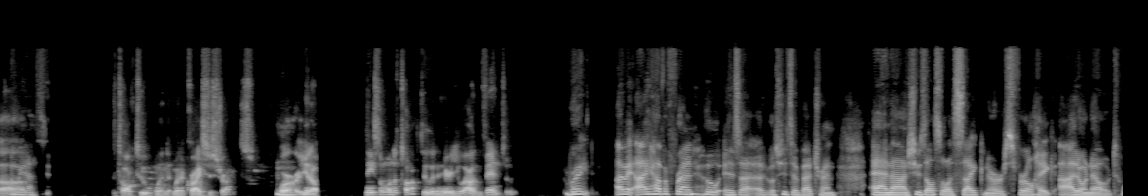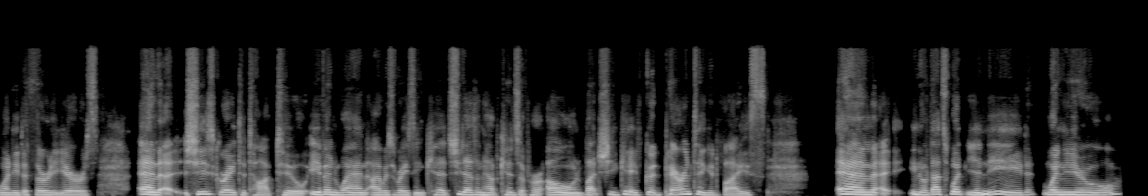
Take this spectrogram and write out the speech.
oh, yes. To talk to when when a crisis strikes or mm-hmm. you know need someone to talk to and hear you out and vent to right I mean, I have a friend who is a well, she's a veteran, and uh, she was also a psych nurse for like I don't know, twenty to thirty years, and uh, she's great to talk to. Even when I was raising kids, she doesn't have kids of her own, but she gave good parenting advice, and uh, you know that's what you need when you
